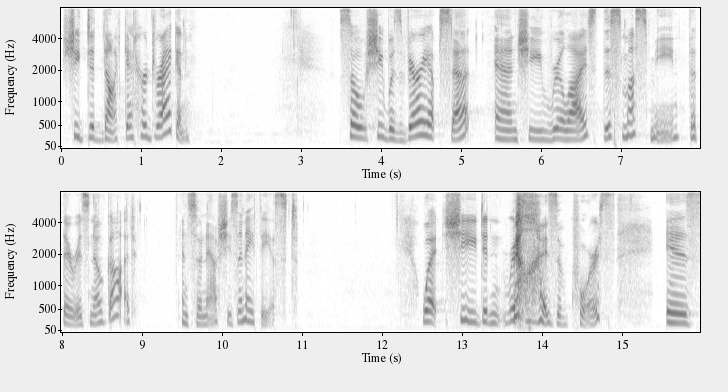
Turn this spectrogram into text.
She did not get her dragon. So she was very upset and she realized this must mean that there is no God. And so now she's an atheist. What she didn't realize, of course, is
